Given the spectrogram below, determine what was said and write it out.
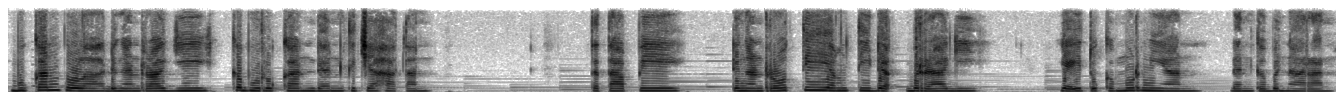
bukan pula dengan ragi, keburukan, dan kejahatan, tetapi dengan roti yang tidak beragi, yaitu kemurnian dan kebenaran.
